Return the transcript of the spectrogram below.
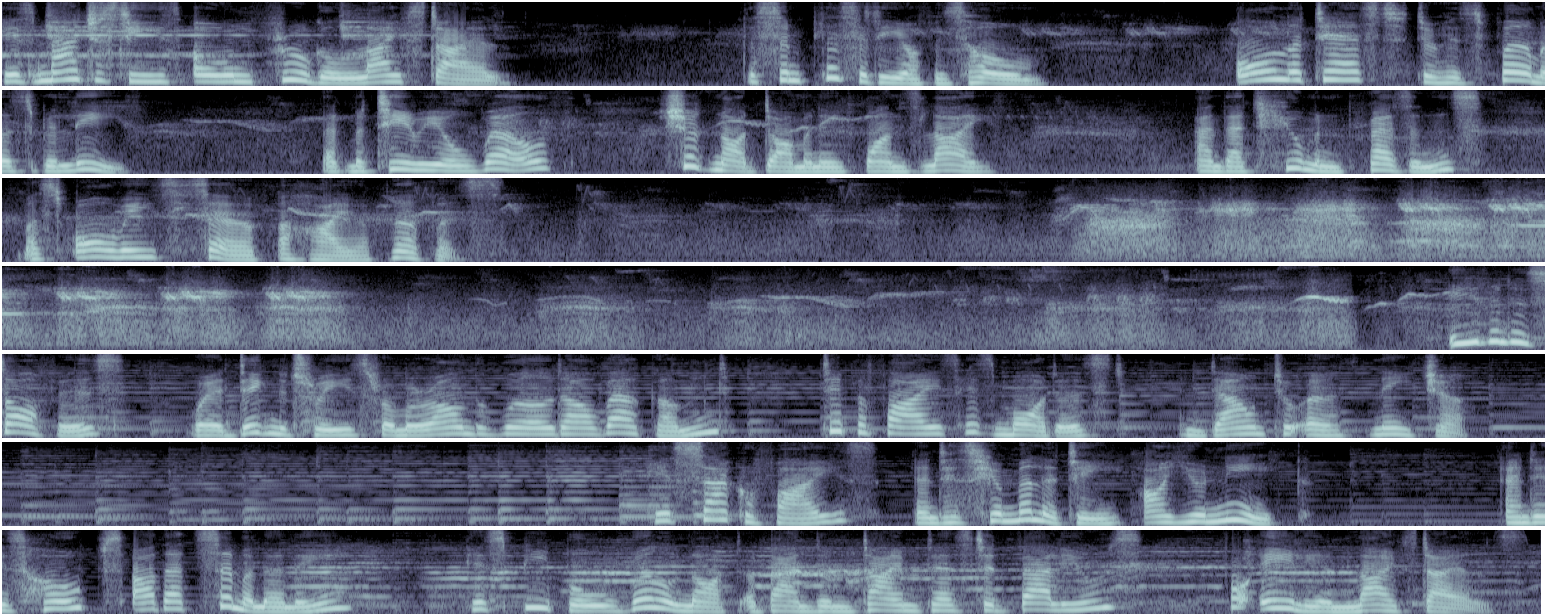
His Majesty's own frugal lifestyle, the simplicity of his home, all attest to his firmest belief that material wealth should not dominate one's life, and that human presence must always serve a higher purpose. Even his office, where dignitaries from around the world are welcomed, typifies his modest and down-to-earth nature. His sacrifice and his humility are unique, and his hopes are that similarly, his people will not abandon time-tested values for alien lifestyles.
